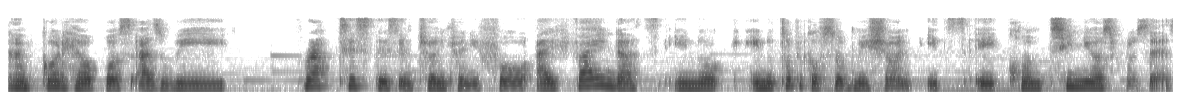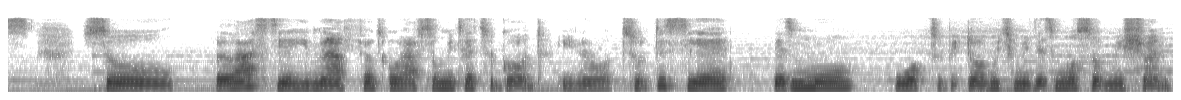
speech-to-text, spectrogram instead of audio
and God help us as we practice this in 2024. I find that, you know, in the topic of submission, it's a continuous process. So last year you may have felt, oh, I've submitted to God. You know, to this year there's more work to be done, which means there's more submission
